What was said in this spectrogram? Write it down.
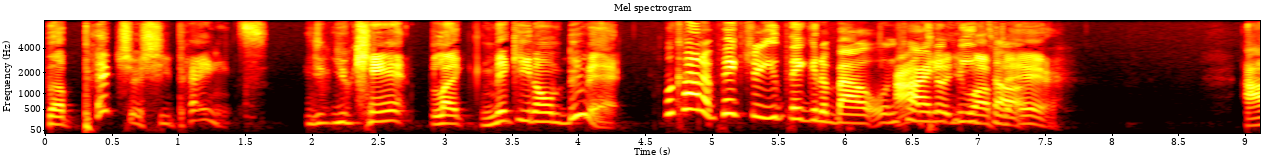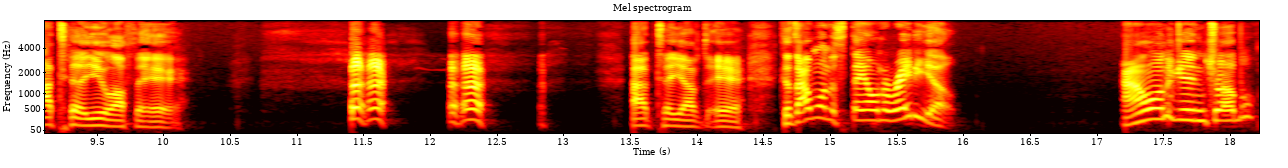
the picture she paints, you, you can't like Nicki don't do that. What kind of picture you thinking about when I'll Cardi tell you B off talk? the air. I'll tell you off the air. I'll tell you off the air because I want to stay on the radio. I don't want to get in trouble.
